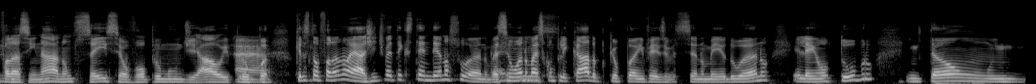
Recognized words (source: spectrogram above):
falando assim, ah, não sei se eu vou pro mundial e pro Hum. É. PAN. O que eles estão falando é, a gente vai ter que estender nosso ano, vai É ser um ano mais isso. complicado, porque o PAN, em vez de ser no meio do ano, ele é em outubro, então, em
